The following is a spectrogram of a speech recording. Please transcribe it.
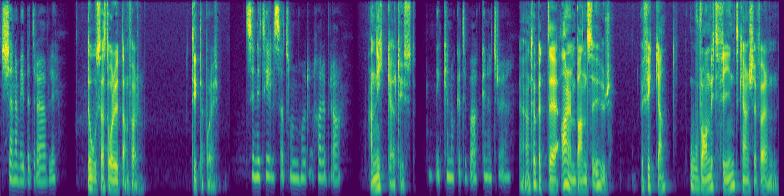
känner mig bedrövlig. Dosa står utanför. Tittar på dig. Ser ni till så att hon har- har det bra? Han nickar tyst. Vi kan åka tillbaka nu tror jag. Han tar upp ett eh, armbandsur ur fickan. Ovanligt fint kanske för en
